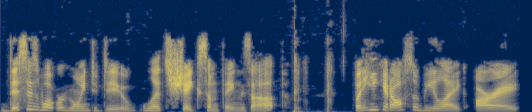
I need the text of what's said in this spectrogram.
this is what we're going to do. Let's shake some things up. But he could also be like, all right,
